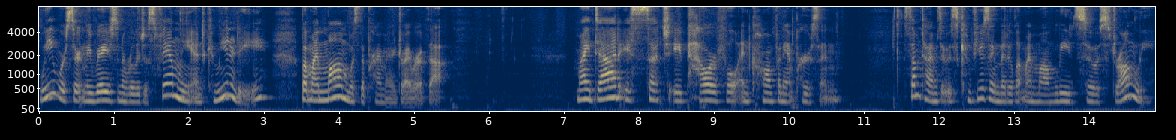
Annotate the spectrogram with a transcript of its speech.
We were certainly raised in a religious family and community, but my mom was the primary driver of that. My dad is such a powerful and confident person. Sometimes it was confusing that he let my mom lead so strongly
